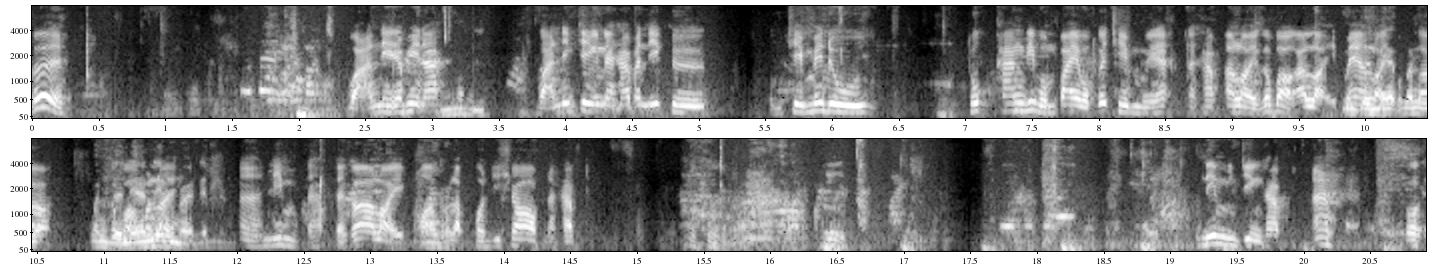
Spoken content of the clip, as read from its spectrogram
เฮ้ยหวานนี่นะพี่นะหวานจริง ๆ นะครับ อันนี้คือ ผมชิมให้ดูทุกครั้งที่ผมไปผมก็ชิมอย่างเงี้ยนะครับอร่อยก็บอกอร่อยไม่อร่อยผมก็มันจะเนื้อนิ่มหน่อยนิดนึงอ่านิ่มนะครับ แต่ก็อร่อยเหมาะสำหรับคนที่ชอบนะครับอื้อหืออืมนิ่มจริงๆครับอะโอเค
